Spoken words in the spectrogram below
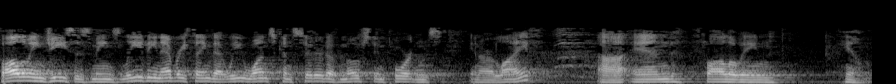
Following Jesus means leaving everything that we once considered of most importance in our life uh, and following Him.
